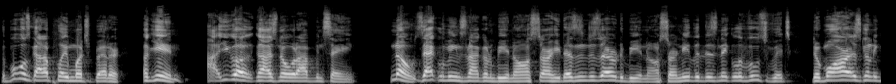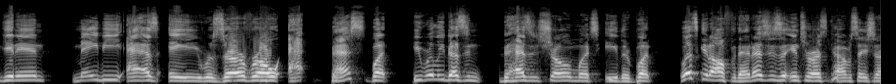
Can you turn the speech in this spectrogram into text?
the Bulls got to play much better. Again, uh, you guys know what I've been saying. No, Zach LaVine's not going to be an all star. He doesn't deserve to be an all star. Neither does Nikola Vucevic. DeMar is going to get in maybe as a reserve role at best, but he really doesn't hasn't shown much either. But let's get off of that. That's just an interesting conversation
